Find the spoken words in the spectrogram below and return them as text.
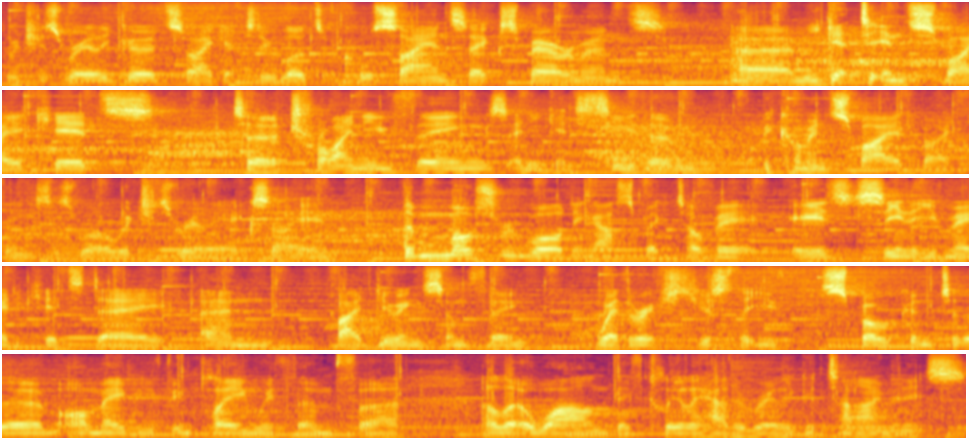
which is really good, so I get to do loads of cool science experiments. Um, you get to inspire kids to try new things and you get to see them become inspired by things as well, which is really exciting. The most rewarding aspect of it is seeing that you've made a kid's day and by doing something, whether it's just that you've spoken to them or maybe you've been playing with them for a little while and they've clearly had a really good time and it's,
